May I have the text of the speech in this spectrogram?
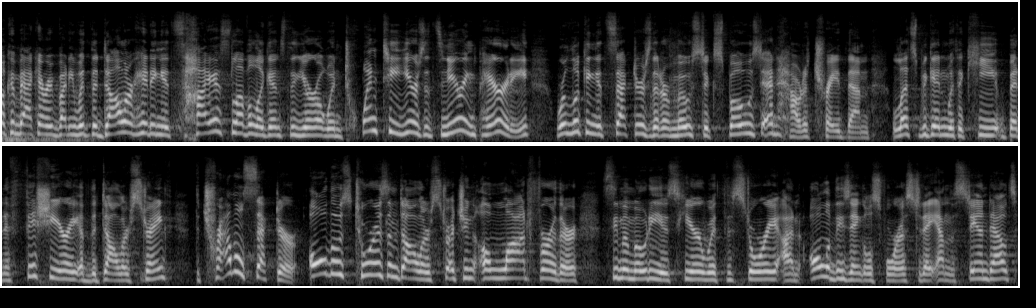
Welcome back, everybody. With the dollar hitting its highest level against the euro in 20 years, it's nearing parity. We're looking at sectors that are most exposed and how to trade them. Let's begin with a key beneficiary of the dollar strength the travel sector. All those tourism dollars stretching a lot further. Seema Modi is here with the story on all of these angles for us today and the standouts.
